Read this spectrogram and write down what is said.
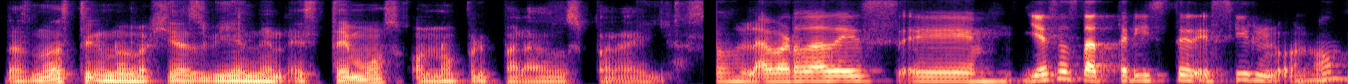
las nuevas tecnologías vienen, estemos o no preparados para ellas. La verdad es, eh, y es hasta triste decirlo, ¿no?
